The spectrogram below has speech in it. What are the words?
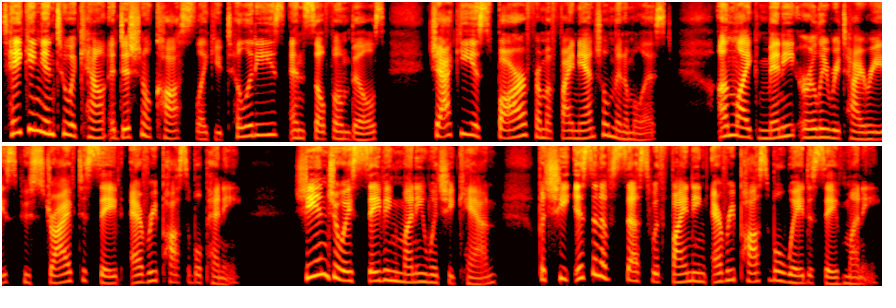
Taking into account additional costs like utilities and cell phone bills, Jackie is far from a financial minimalist, unlike many early retirees who strive to save every possible penny. She enjoys saving money when she can, but she isn't obsessed with finding every possible way to save money.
